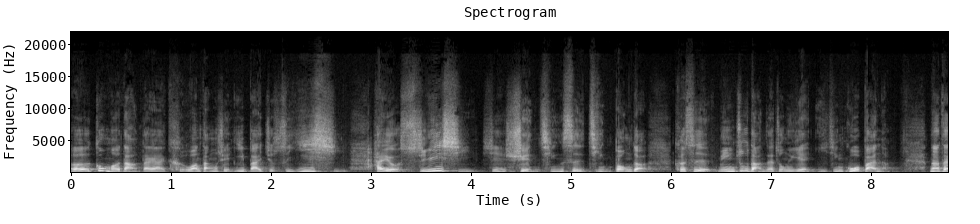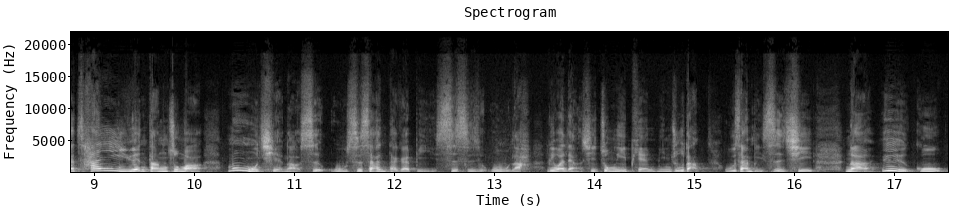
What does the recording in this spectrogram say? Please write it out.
而共和党大概渴望当选一百九十一席，还有十一席，现在选情是紧绷的。可是民主党在众议院已经过半了。那在参议院当中啊，目前呢是五十三，大概比四十五啦。另外两席中立偏民主党，五三比四七。那预估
